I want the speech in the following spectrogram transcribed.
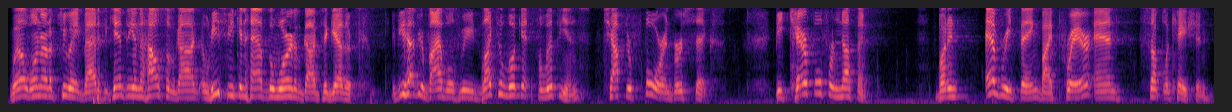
Well, one out of two ain't bad. If you can't be in the house of God, at least we can have the Word of God together. If you have your Bibles, we'd like to look at Philippians chapter 4 and verse 6. Be careful for nothing, but in everything by prayer and supplication,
